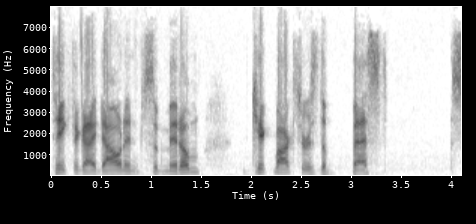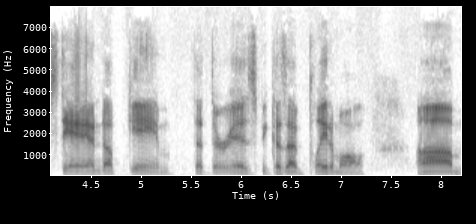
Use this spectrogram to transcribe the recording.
take the guy down and submit him, kickboxer is the best stand-up game that there is because I've played them all. Um,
